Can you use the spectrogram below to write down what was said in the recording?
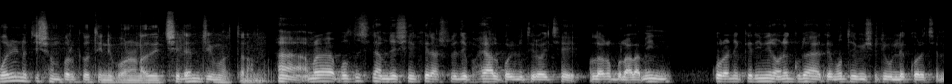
পরিণতি সম্পর্কেও তিনি বর্ণনা দিচ্ছিলেন। জি, মোহতারাম। হ্যাঁ আমরা বলতেছিলাম যে শিরকের আসলে যে ভয়াল পরিণতি রয়েছে, আল্লাহ রবুল আলমিন কোরআনে করিমের অনেকগুলো আয়াতের মধ্যে বিষয়টি উল্লেখ করেছেন।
